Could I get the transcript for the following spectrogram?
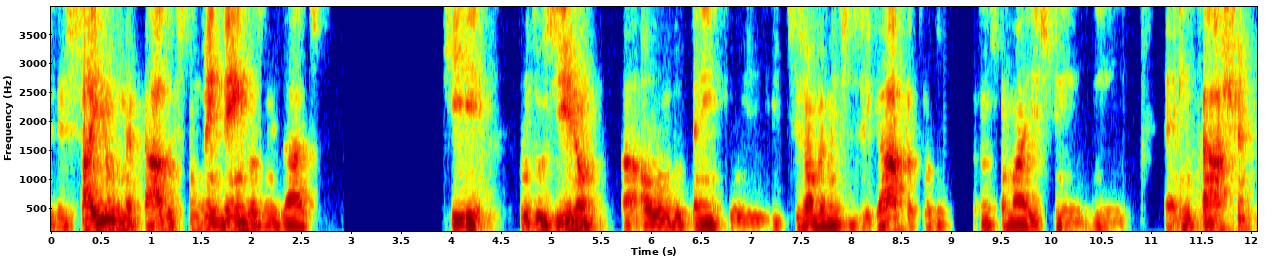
eles, saíram do mercado, eles estão vendendo as unidades que produziram ao longo do tempo e, e precisam, obviamente, desligar para transformar isso em, em, em caixa,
